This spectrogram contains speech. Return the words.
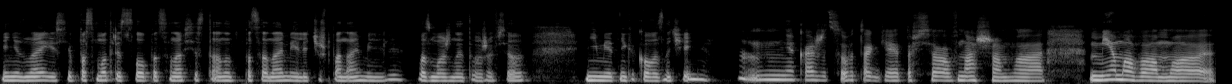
я не знаю, если посмотрят слово пацана, все станут пацанами или чушпанами, или, возможно, это уже все не имеет никакого значения. Мне кажется, в итоге это все в нашем э, мемовом э,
